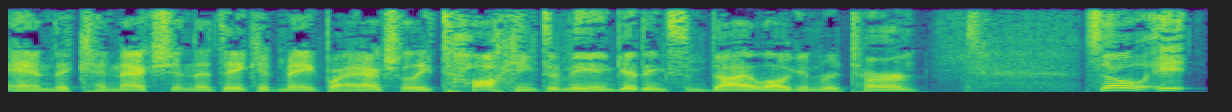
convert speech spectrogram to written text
and the connection that they could make by actually talking to me and getting some dialogue in return. So it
